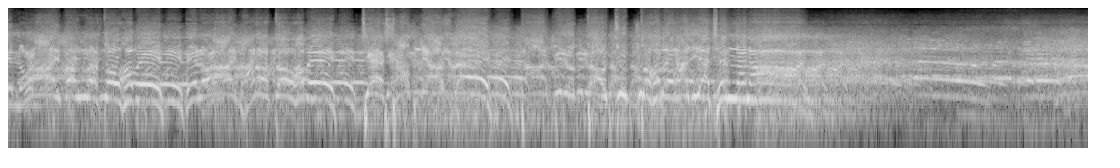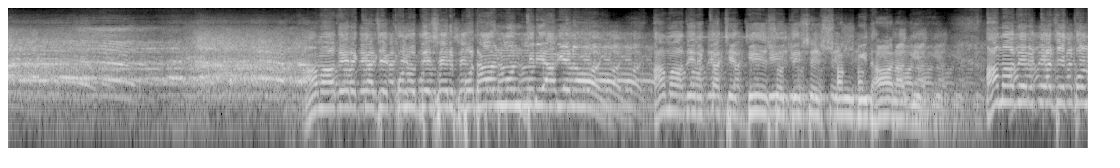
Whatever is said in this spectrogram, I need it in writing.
এ লড়াই বাংলাতেও হবে, এ লড়াই ভারতেও হবে, যে সামনে আসবে, তার বিরুদ্ধেও যুদ্ধ হবে, রাজি আছেন না নাই? আমাদের কাছে কোন দেশের প্রধানমন্ত্রী আগে নয়, আমাদের কাছে দেশ ও দেশের সংবিধান আগে। আমাদের কাছে কোন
